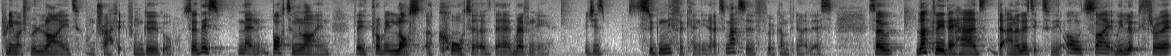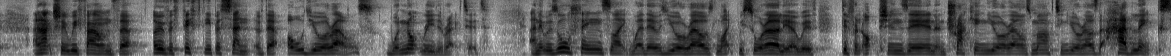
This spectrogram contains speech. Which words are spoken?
pretty much relied on traffic from Google. So this meant, bottom line, they've probably lost a quarter of their revenue, which is significant, you know, it's massive for a company like this. So luckily they had the analytics for the old site, we looked through it, and actually we found that over 50% of their old URLs were not redirected. And it was all things like where there was URLs like we saw earlier with different options in and tracking URLs, marketing URLs that had links.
